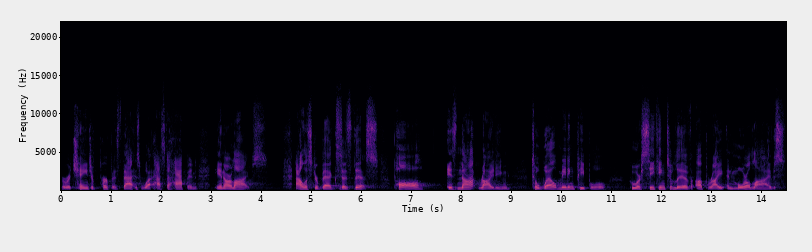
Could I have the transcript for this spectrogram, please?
or a change of purpose. That is what has to happen in our lives. Alistair Begg says this Paul is not writing to well meaning people who are seeking to live upright and moral lives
